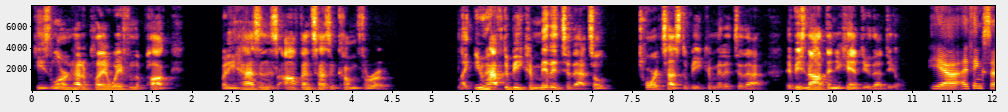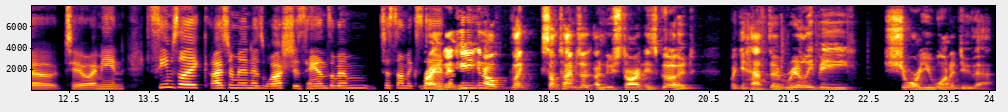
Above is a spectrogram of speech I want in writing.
He's learned how to play away from the puck, but he hasn't, his offense hasn't come through. Like you have to be committed to that. So Torts has to be committed to that. If he's not, then you can't do that deal. Yeah, I think so too. I mean, it seems like Yzerman has washed his hands of him to some extent. Right. And he, you know, like sometimes a, a new start is good, but you have to really be sure you want to do that.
